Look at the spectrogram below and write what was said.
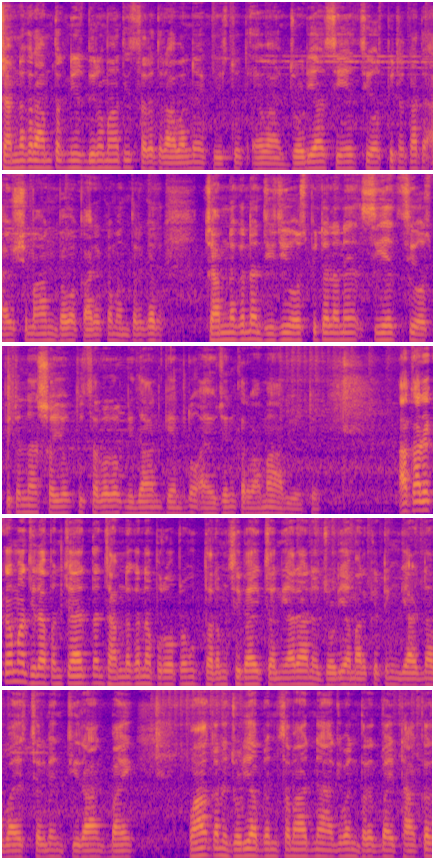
જામનગર આમતક ન્યૂઝ બ્યુરોમાંથી શરદ રાવલનો એક વિસ્તૃત અહેવાલ. જોડિયા સીએચસી હોસ્પિટલ ખાતે આયુષ્યમાન ભવ કાર્યક્રમ અંતર્ગત જામનગરના જીજી હોસ્પિટલ અને સીએચસી હોસ્પિટલના સહયોગથી સર્વરોગ નિદાન કેમ્પનું આયોજન કરવામાં આવ્યું હતું. આ કાર્યક્રમમાં જિલ્લા પંચાયતના જામનગરના પૂર્વ પ્રમુખ ધરમસિંહભાઈ ચનિયારા અને જોડિયા માર્કેટિંગ યાર્ડના વાઇસ ચેરમેન ચિરાગભાઈ વાંક અને જોડિયા બ્રહ્મ સમાજના આગેવાન ભરતભાઈ ઠાકર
